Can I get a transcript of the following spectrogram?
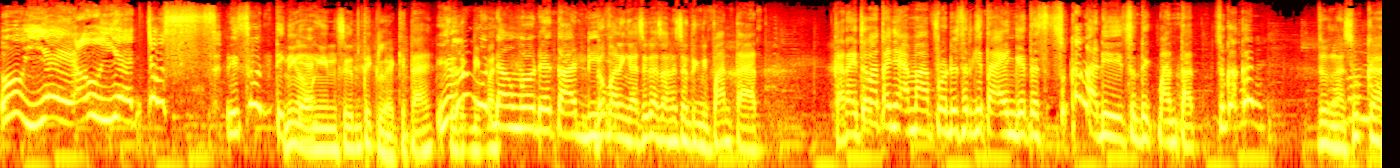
Oh yeah Oh yeah Cus Disuntik Ini ya ngomongin suntik loh kita. Ya lu Suntik undang mulu dari tadi Gue paling gak suka soal suntik di pantat. Karena itu Coba tanya sama produser kita NGT Suka gak disuntik pantat? Suka kan? tuh nggak suka.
